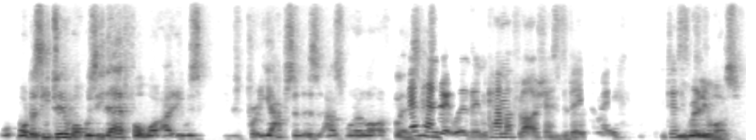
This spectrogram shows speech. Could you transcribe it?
what does he do? What was he there for? What he was he was pretty absent as as were a lot of players. Ben Hendrick was in camouflage yesterday for me. Just He really was.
